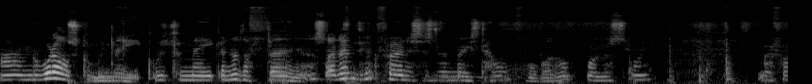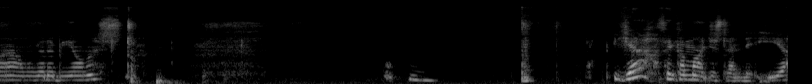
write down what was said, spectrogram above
And what else can we make? We can make another furnace. I don't think furnace is the most helpful though, honestly. If I am gonna be honest. Yeah, I think I might just end it here.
